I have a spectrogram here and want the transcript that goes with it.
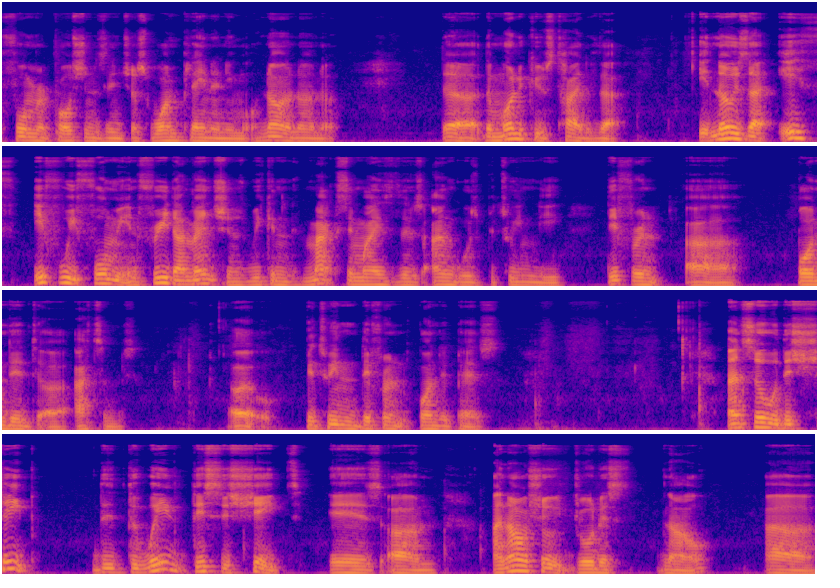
form repulsions in just one plane anymore. No, no, no. The the molecule's tired of that. It knows that if if we form it in three dimensions, we can maximize those angles between the different uh, bonded uh, atoms, uh, between different bonded pairs. And so the shape, the, the way this is shaped is, um, and I'll show draw this now. Uh,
